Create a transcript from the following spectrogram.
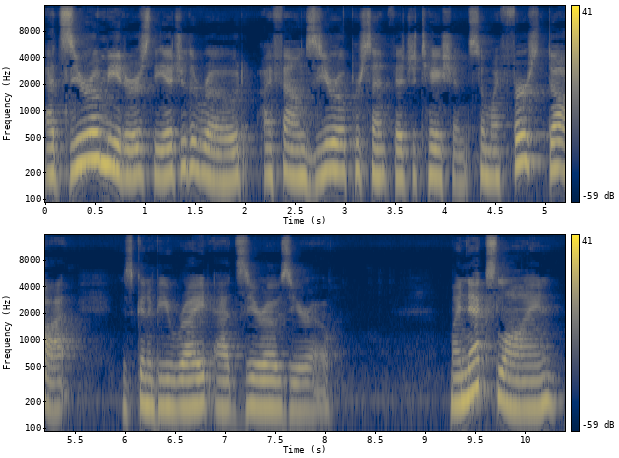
At zero meters, the edge of the road, I found 0% vegetation. So my first dot is going to be right at zero, zero. My next line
